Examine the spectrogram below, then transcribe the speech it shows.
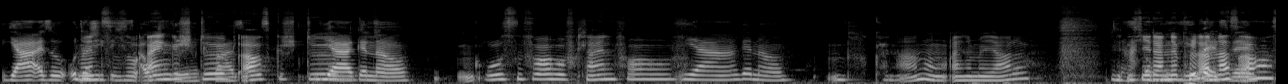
Ja, also unterschiedliches so eingestülpt, ausgestülpt? Ja, genau großen Vorhof, kleinen Vorhof? Ja, genau. Keine Ahnung, eine Milliarde? Sieht nicht jeder Nippel anders Willen. aus?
